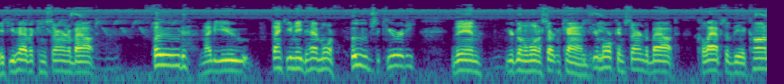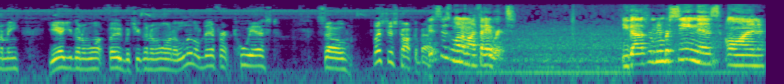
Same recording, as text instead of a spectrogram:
If you have a concern about food, maybe you think you need to have more food security, then you're going to want a certain kind. If you're more concerned about collapse of the economy, yeah, you're going to want food, but you're going to want a little different twist. So let's just talk about. This is one of my favorites. You guys remember seeing this on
